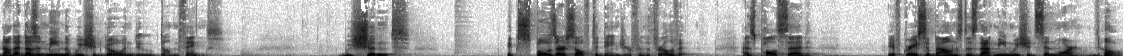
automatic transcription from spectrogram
Now, that doesn't mean that we should go and do dumb things. We shouldn't expose ourselves to danger for the thrill of it. As Paul said, if grace abounds, does that mean we should sin more? No,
